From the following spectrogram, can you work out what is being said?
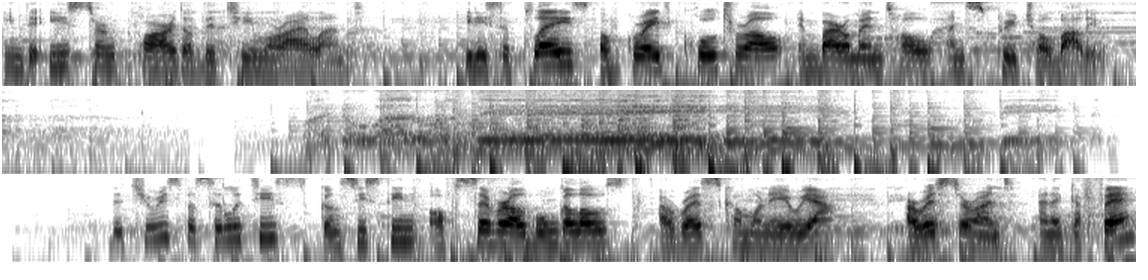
in the eastern part of the Timor Island. It is a place of great cultural, environmental and spiritual value. The tourist facilities, consisting of several bungalows, a rest common area, a restaurant and a cafe,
